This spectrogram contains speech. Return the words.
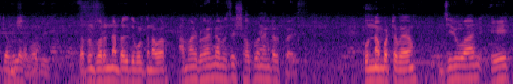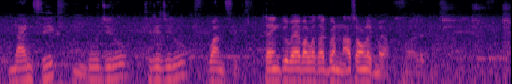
ডেভেলপ হবে। তো আপনার ঘরের নামটা যদি বলতেন আবার। আমার ঘরের নাম হচ্ছে স্বপন এন্টারপ্রাইজ ফোন নাম্বারটা ভাইয়া? Zero one eight nine six two zero three zero one six. Thank you ভাই ভালো থাকবেন। আসসালামু আলাইকুম ভাইয়া। ওয়ালাইকুম আসসালাম।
